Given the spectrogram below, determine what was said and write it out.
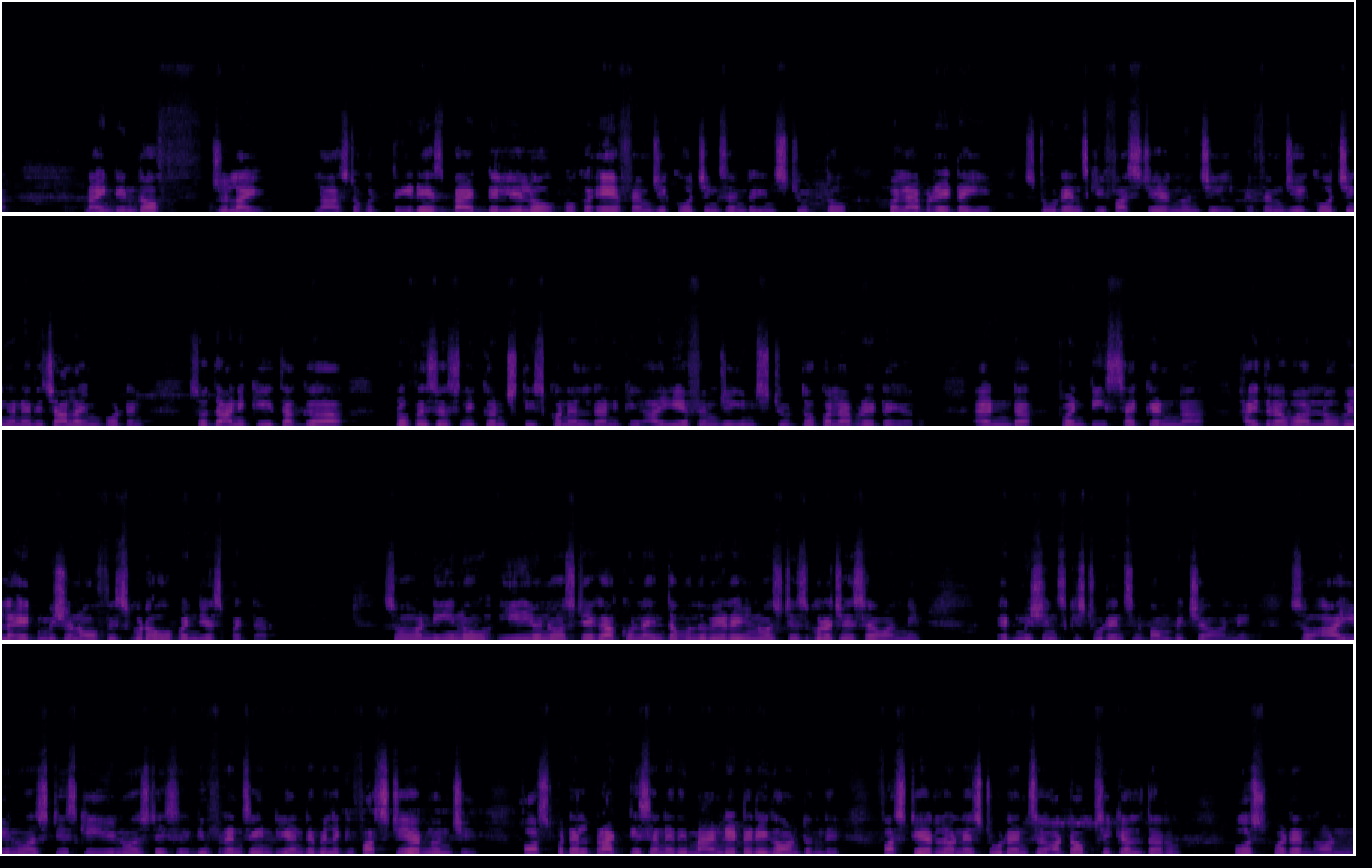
nineteenth of July last ఒక త్రీ డేస్ బ్యాక్ ఢిల్లీలో ఒక ఏఎఫ్ఎంజీ కోచింగ్ సెంటర్ ఇన్స్టిట్యూట్తో కొలాబరేట్ అయ్యి స్టూడెంట్స్కి ఫస్ట్ ఇయర్ నుంచి ఎఫ్ఎంజీ కోచింగ్ అనేది చాలా ఇంపార్టెంట్. సో దానికి తగ్గ ప్రొఫెసర్స్ని ఇక్కడ నుంచి తీసుకొని వెళ్ళడానికి ఆ ఎఫ్ఎంజీ ఇన్స్టిట్యూట్తో కొలాబరేట్ అయ్యారు. అండ్ ట్వంటీ సెకండ్న హైదరాబాద్లో వీళ్ళ అడ్మిషన్ ఆఫీస్ కూడా ఓపెన్ చేసి పెట్టారు. సో నేను ఈ యూనివర్సిటీ కాకుండా ఇంతకుముందు వేరే యూనివర్సిటీస్ కూడా చేసేవాడిని. అడ్మిషన్స్కి స్టూడెంట్స్ని పంపించేవాడిని. సో ఆ యూనివర్సిటీస్కి ఈ యూనివర్సిటీస్కి డిఫరెన్స్ ఏంటి అంటే వీళ్ళకి ఫస్ట్ ఇయర్ నుంచి హాస్పిటల్ ప్రాక్టీస్ అనేది మ్యాండేటరీగా ఉంటుంది. ఫస్ట్ ఇయర్లోనే స్టూడెంట్స్ అటాప్సీకి వెళ్తారు. పోస్ట్ మార్టం ఆన్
